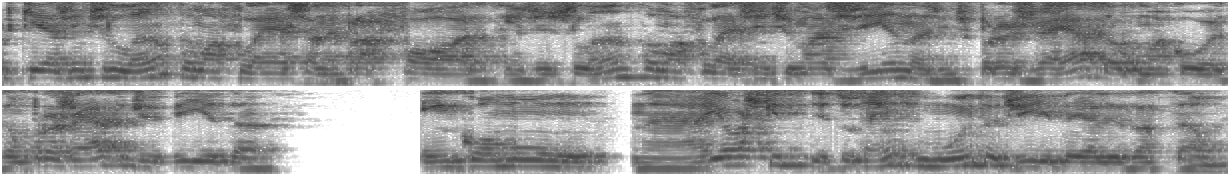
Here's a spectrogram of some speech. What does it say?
porque a gente lança uma flecha né, para fora, assim, a gente lança uma flecha, a gente imagina, a gente projeta alguma coisa, é um projeto de vida em comum, né? E eu acho que isso tem muito de idealização.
